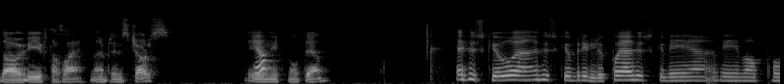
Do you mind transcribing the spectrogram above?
da hun gifta seg med prins Charles i Ja. 1981. Jeg husker jo, jeg husker jo bryllupet, og jeg husker vi, vi var på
